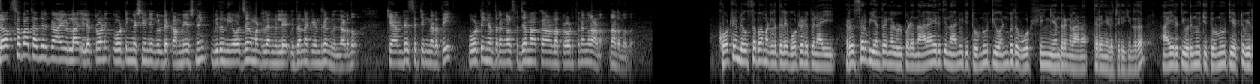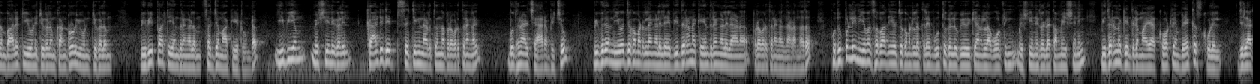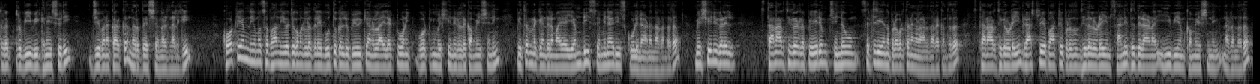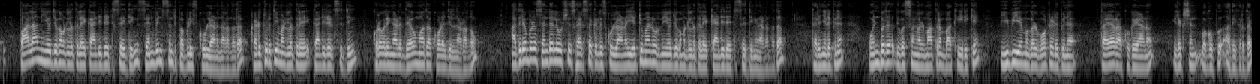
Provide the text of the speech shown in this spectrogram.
ലോക്സഭാ തെരഞ്ഞെടുപ്പിനായുള്ള electronic voting മെഷീനുകളുടെ commissioning വിവിധ നിയോജക മണ്ഡലങ്ങളിലെ വിതരണ കേന്ദ്രങ്ങളിൽ നടന്നു. കാൻഡിഡേറ്റ് സെറ്റിംഗ് നടത്തി വോട്ടിംഗ് യന്ത്രങ്ങൾ സജ്ജമാക്കാനുള്ള പ്രവർത്തനങ്ങളാണ് നടന്നത്. കോട്ടയം ലോക്സഭാ മണ്ഡലത്തിലെ വോട്ടെടുപ്പിനായി റിസർവ് യന്ത്രങ്ങൾ ഉൾപ്പെടെ നാലായിരത്തി നാനൂറ്റി തൊണ്ണൂറ്റി ഒൻപത് വോട്ടിംഗ് യന്ത്രങ്ങളാണ് തിരഞ്ഞെടുത്തിരിക്കുന്നത്. ആയിരത്തി ഒരുന്നൂറ്റി തൊണ്ണൂറ്റി എട്ട് വീതം ബാലറ്റ് യൂണിറ്റുകളും കൺട്രോൾ യൂണിറ്റുകളും വിവിപാറ്റ് യന്ത്രങ്ങളും സജ്ജമാക്കിയിട്ടുണ്ട്. ഇ വി എം മെഷീനുകളിൽ കാൻഡിഡേറ്റ് സെറ്റിംഗ് നടത്തുന്ന പ്രവർത്തനങ്ങൾ ബുധനാഴ്ച ആരംഭിച്ചു. വിവിധ നിയോജക മണ്ഡലങ്ങളിലെ വിതരണ കേന്ദ്രങ്ങളിലാണ് പ്രവർത്തനങ്ങൾ നടന്നത്. പുതുപ്പള്ളി നിയമസഭാ നിയോജക മണ്ഡലത്തിലെ ബൂത്തുകളിൽ ഉപയോഗിക്കാനുള്ള വോട്ടിംഗ് മെഷീനുകളുടെ കമ്മീഷനിംഗ് വിതരണ കേന്ദ്രമായ കോട്ടയം ബേക്കർ സ്കൂളിൽ ജില്ലാ കളക്ടർ വി വിഘ്നേശ്വരി ജീവനക്കാർക്ക് നിർദ്ദേശങ്ങൾ നൽകി. കോട്ടയം നിയമസഭാ നിയോജക മണ്ഡലത്തിലെ ബൂത്തുകളിൽ ഉപയോഗിക്കാനുള്ള ഇലക്ട്രോണിക് വോട്ടിംഗ് മെഷീനുകളുടെ കമ്മീഷനിംഗ് വിതരണ കേന്ദ്രമായ എം ഡി സെമിനാരി സ്കൂളിലാണ് നടന്നത്. മെഷീനുകളിൽ സ്ഥാനാർത്ഥികളുടെ പേരും ചിഹ്നവും സെറ്റ് ചെയ്യുന്ന പ്രവർത്തനങ്ങളാണ് നടക്കുന്നത്. സ്ഥാനാർത്ഥികളുടെയും രാഷ്ട്രീയ പാർട്ടി പ്രതിനിധികളുടെയും സാന്നിധ്യത്തിലാണ് ഇ വി എം കമ്മീഷനിംഗ് നടന്നത്. പാലാ നിയോജക മണ്ഡലത്തിലെ candidate setting Saint Vincent public സ്കൂളിലാണ് നടന്നത്. കടുത്തുരുത്തി മണ്ഡലത്തിലെ കാൻഡിഡേറ്റ് സെറ്റിംഗ് കുറവലിങ്ങാട് ദേവമാതാ കോളേജിൽ നടന്നു. Athirampuzha Saint Aloysius higher secondary സ്കൂളിലാണ് ഏറ്റുമാനൂർ നിയോജക മണ്ഡലത്തിലെ കാൻഡിഡേറ്റ് സെറ്റിംഗ് നടന്നത്. തെരഞ്ഞെടുപ്പിന് ഒൻപത് ദിവസങ്ങൾ മാത്രം ബാക്കിയിരിക്കെ ഇ വി എമ്മുകൾ വോട്ടെടുപ്പിന് തയ്യാറാക്കുകയാണ് ഇലക്ഷൻ വകുപ്പ് അധികൃതർ.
